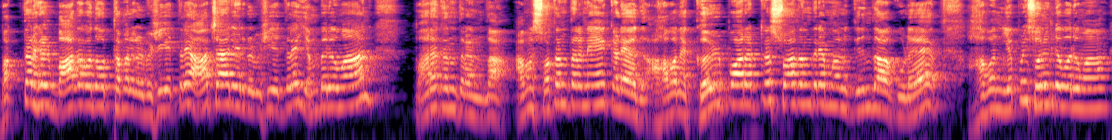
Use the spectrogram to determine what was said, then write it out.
பக்தர்கள் பாகவதோத்தமர்கள் விஷயத்தில் ஆச்சாரியர்கள் விஷயத்தில் எம்பெருமான் பரதந்திரன் தான் அவன் சுதந்திரனே கிடையாது. அவனை கேள்பாரற்ற சுவாதந்திரம் அவனுக்கு இருந்தா கூட அவன் எப்படி சொல்லிட்டு வருவான்?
